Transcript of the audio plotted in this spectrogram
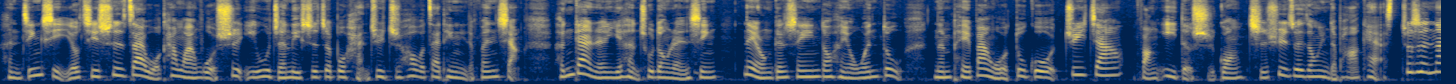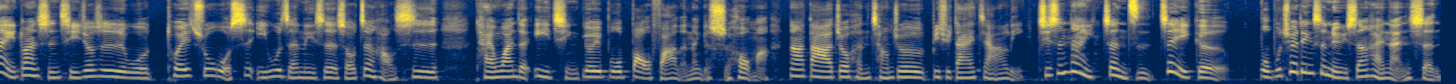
很惊喜，尤其是在我看完《我是遗物整理师》这部韩剧之后，再听你的分享，很感人，也很触动人心。内容跟声音都很有温度，能陪伴我度过居家防疫的时光。持续追踪你的 podcast，就是那一段时期，就是我推出《我是遗物整理师》的时候，正好是台湾的疫情又一波爆发的那个时候嘛。那大家就很长就必须待在家里。其实那一阵子，这个。我不确定是女生还男生，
